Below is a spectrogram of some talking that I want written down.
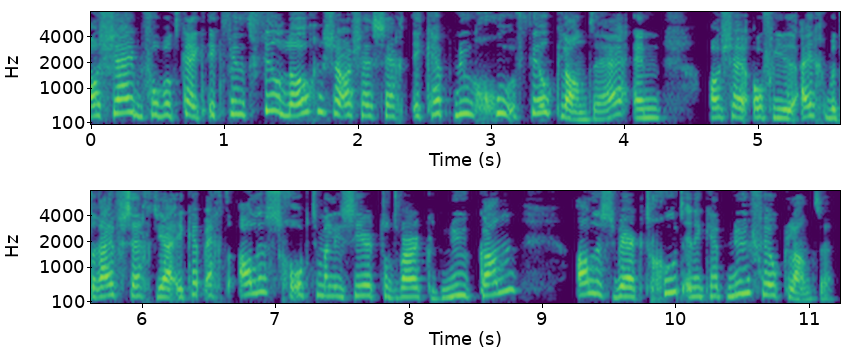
Als jij bijvoorbeeld, kijk, ik vind het veel logischer als jij zegt: Ik heb nu veel klanten. Hè? En als jij over je eigen bedrijf zegt: Ja, ik heb echt alles geoptimaliseerd tot waar ik het nu kan. Alles werkt goed en ik heb nu veel klanten.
